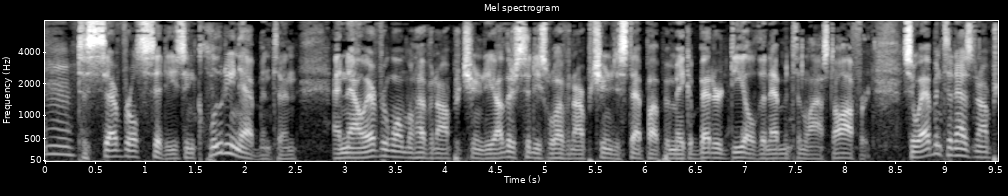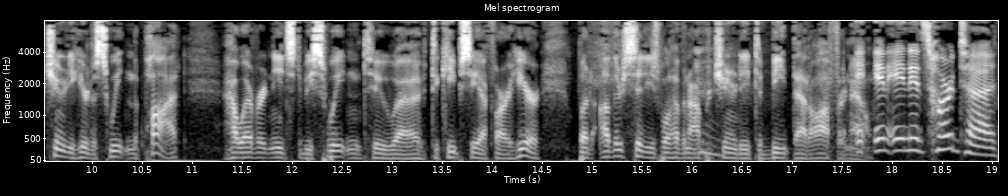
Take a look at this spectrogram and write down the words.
Mm. to several cities, including Edmonton. And now everyone will have an opportunity. Other cities will have an opportunity to step up and make a better deal than Edmonton last offered. So Edmonton has an opportunity here to sweeten the pot. However, it needs to be sweetened to uh, to keep CFR here. But other cities will have an opportunity to beat that offer now. And, and it's hard to,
